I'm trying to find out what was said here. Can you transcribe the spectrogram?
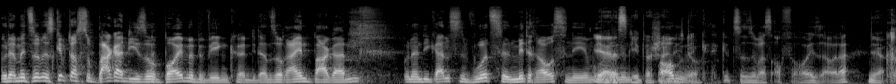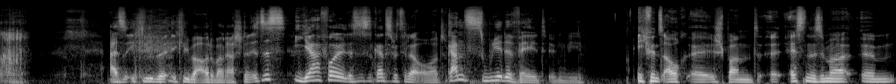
Oder mit so, es gibt auch so Bagger, die so Bäume bewegen können, die dann so reinbaggern und dann die ganzen Wurzeln mit rausnehmen. Ja, und dann das geht wahrscheinlich Baum weg. Gibt es sowas auch für Häuser, oder? Ja. Also ich liebe, ich liebe Autobahnraststätten. Es ist ja, voll. Das ist ein ganz spezieller Ort. ganz weirde Welt irgendwie. Ich finde es auch äh, spannend. Äh, Essen ist immer ähm,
